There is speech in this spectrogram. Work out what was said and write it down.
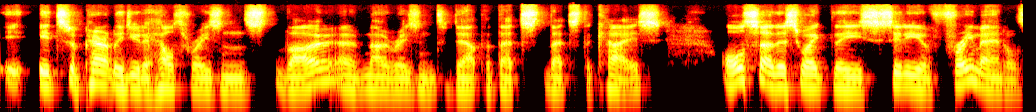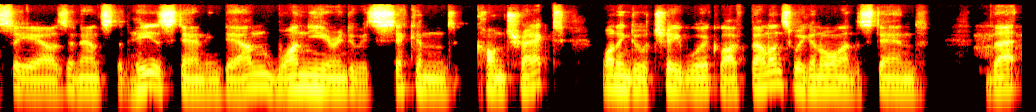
it. It's apparently due to health reasons, though. I have no reason to doubt that that's that's the case. Also, this week, the City of Fremantle CEO has announced that he is standing down one year into his second contract, wanting to achieve work-life balance. We can all understand that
